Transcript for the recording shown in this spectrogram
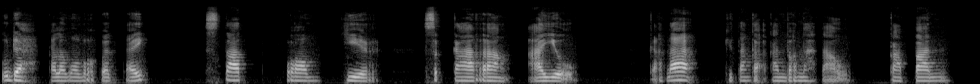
Udah kalau mau berbuat baik start from here. Sekarang ayo. Karena kita nggak akan pernah tahu kapan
